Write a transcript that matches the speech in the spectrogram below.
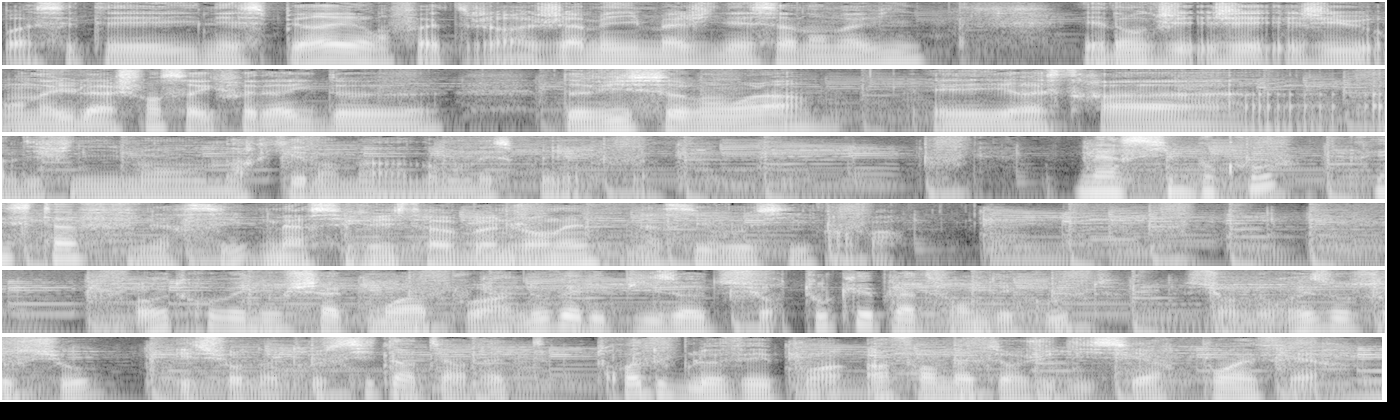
bah, c'était inespéré en fait. J'aurais jamais imaginé ça dans ma vie. Et donc j'ai, on a eu la chance avec Frédéric de, de vivre ce moment-là. Et il restera indéfiniment marqué dans, ma, dans mon esprit en tout cas. Merci beaucoup Christophe. Merci. Merci Christophe, bonne journée. Merci vous aussi. Au revoir. Retrouvez-nous chaque mois pour un nouvel épisode sur toutes les plateformes d'écoute, sur nos réseaux sociaux et sur notre site internet www.informateurjudiciaire.fr.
